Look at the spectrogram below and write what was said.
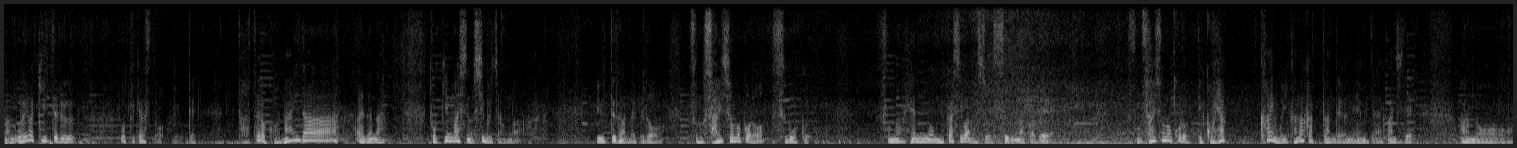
あの俺が聞いてるポッドキャストって例えばこの間あれだな特勤マッシュの渋ちゃんが言ってたんだけどその最初の頃すごくその辺の昔話をする中でその最初の頃って500回も行かなかったんだよねみたいな感じであの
